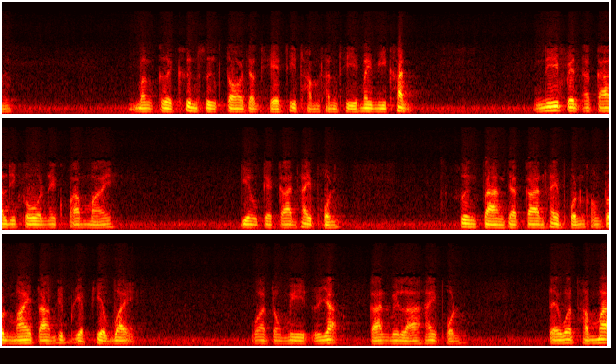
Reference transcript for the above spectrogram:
ล บังเกิดขึ้นสืบต่อจากเหตุที่ทำทันทีไม่มีขั้น นี้เป็นอาการลิโกในความหมาย เกี่ยวแก่การให้ผล ซึ่งต่างจากการให้ผลของต้นไม้ตามที่เปรียบเทียบไว้ ว่าต้องมีระยะการเวลาให้ผล แต่ว่าธรรมะ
